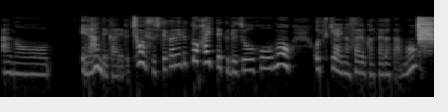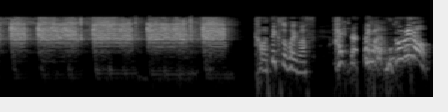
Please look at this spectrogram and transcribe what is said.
あの、選んでいかれる。チョイスしていかれると入ってくる情報も、お付き合いなさる方々も、変わっていくと思います。はい。では、2個目の、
